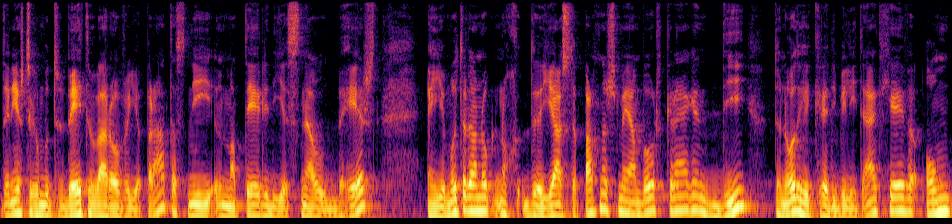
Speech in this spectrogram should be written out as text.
ten eerste, je moet weten waarover je praat. Dat is niet een materie die je snel beheerst. En je moet er dan ook nog de juiste partners mee aan boord krijgen die de nodige credibiliteit geven om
